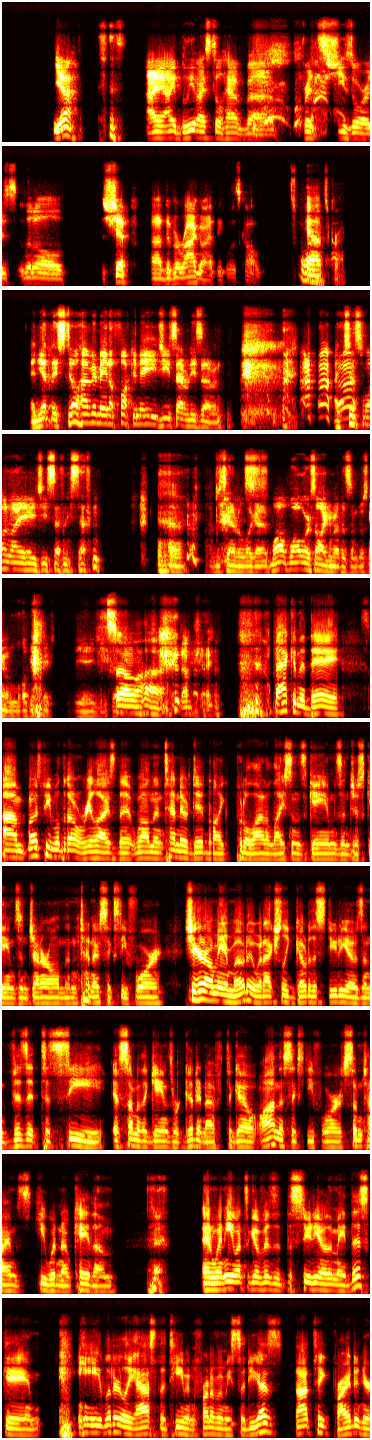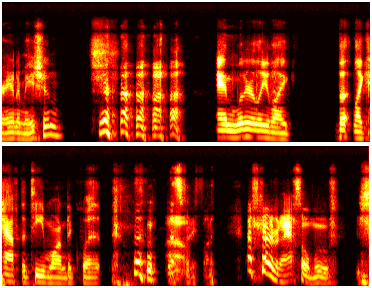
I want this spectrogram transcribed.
Yeah. I, I believe I still have uh, Prince Xizor's little ship, uh, the Virago, I think it was called. Yeah, that's correct. And yet they still haven't made a fucking AEG seventy seven. I just won my AEG seventy seven. I'm just gonna look at while while we're talking about this. I'm just gonna look at pictures of the AEG. so uh, okay. back in the day, um, most people don't realize that while Nintendo did like put a lot of licensed games and just games in general on the Nintendo 64, Shigeru Miyamoto would actually go to the studios and visit to see if some of the games were good enough to go on the 64. Sometimes he wouldn't okay them. and when he went to go visit the studio that made this game, he literally asked the team in front of him, he said, Do you guys not take pride in your animation? And literally like the like half the team wanted to quit. That's Wow. pretty funny. That's kind of an asshole move.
